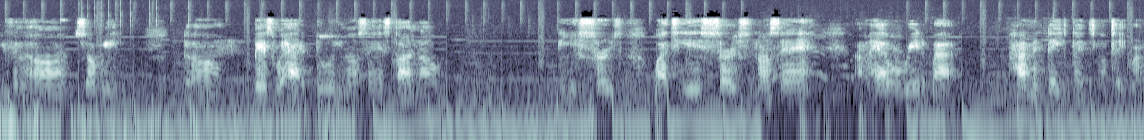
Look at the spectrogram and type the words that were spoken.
You finna um show me the um best way how to do it, you know what I'm saying? Starting off in your shirts, YTS shirts, you know what I'm saying? I'm having read about how many days you think it's gonna take, bro?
